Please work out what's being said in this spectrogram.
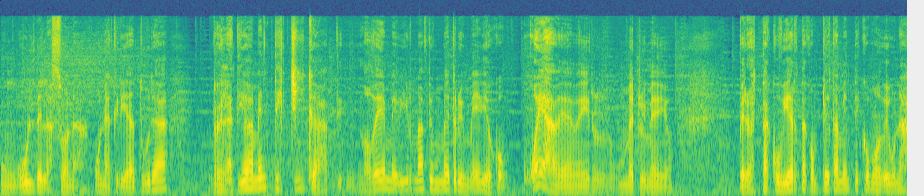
Un ghoul de la zona, una criatura relativamente chica, no debe medir más de un metro y medio, con cueva debe medir un metro y medio. Pero está cubierta completamente como de una,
